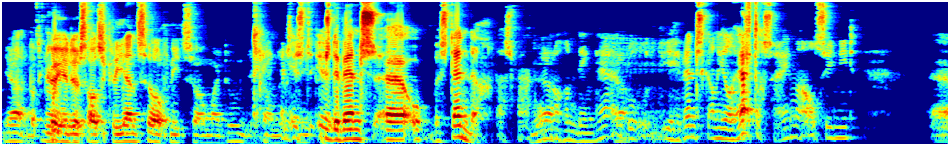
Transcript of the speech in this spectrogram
ja, dat kun je dus als cliënt zelf niet zomaar doen. Je kan En dus is, niet- is de wens eh, ook bestendig? Dat is vaak Ja. ook nog een ding. Hè? Ja. Ik bedoel, die wens kan heel heftig zijn, maar als hij niet eh,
